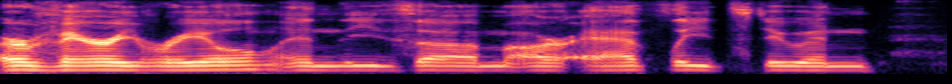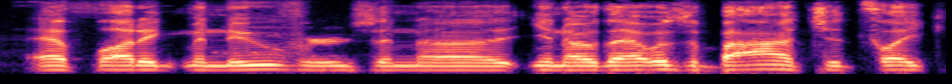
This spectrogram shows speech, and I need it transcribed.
are very real. And these um, are athletes doing athletic maneuvers, and uh, you know that was a botch. It's like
